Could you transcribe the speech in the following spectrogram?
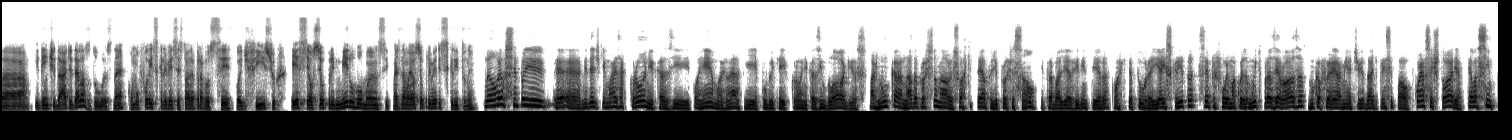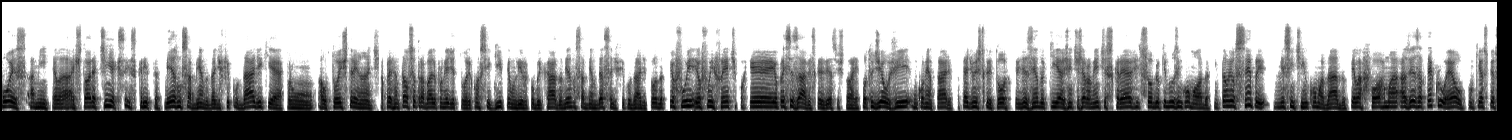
identidade delas duas, né? Como foi escrever essa história para você? Foi difícil? Esse é o seu primeiro romance, mas não é o seu primeiro escrito, né? Não, eu sempre é, é me dediquei mais a crônicas e poemas, né? E publiquei crônicas em blogs, mas nunca nada profissional. Eu sou arquiteto de profissão e trabalhei a vida inteira com arquitetura. E a escrita sempre foi uma coisa muito prazerosa, nunca foi a minha atividade principal. Com essa história, ela se impôs a mim. Ela, a história tinha que ser escrita, mesmo sabendo da dificuldade que é para um autor estreante apresentar o seu trabalho para uma editora e conseguir ter um livro publicado, mesmo sabendo dessa dificuldade toda. Eu fui, eu fui em frente porque eu precisava escrever essa história. Outro dia eu vi um comentário, até de um escritor, ele dizendo que a gente geralmente escreve sobre o que nos incomoda. Então eu sempre me senti incomodado pela forma, às vezes até cruel, com que as pessoas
